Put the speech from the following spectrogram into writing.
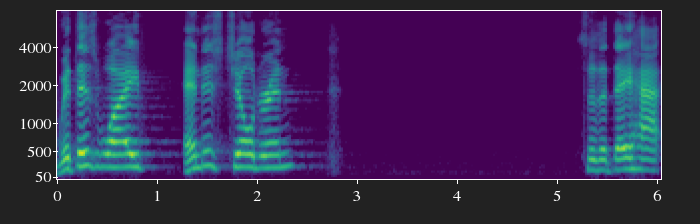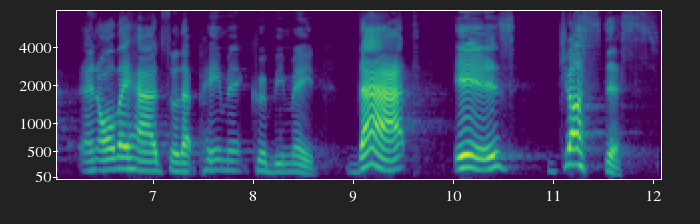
with his wife and his children so that they had, and all they had so that payment could be made. That is justice.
